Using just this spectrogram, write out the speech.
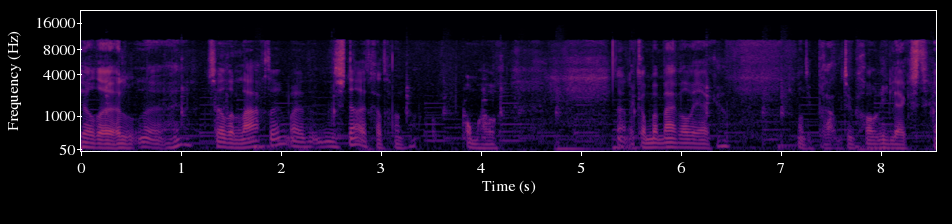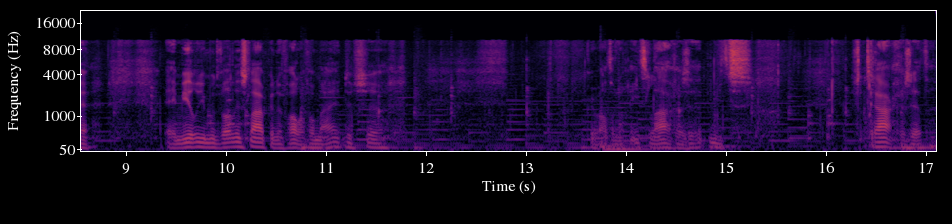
uh, dezelfde laagte, maar de snelheid gaat gewoon omhoog. Nou, dat kan bij mij wel werken. Want ik praat natuurlijk gewoon relaxed. Hè. Emiel, je moet wel in slaap kunnen vallen van mij. Dus uh, kunnen we altijd nog iets lager zetten, iets trager zetten.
